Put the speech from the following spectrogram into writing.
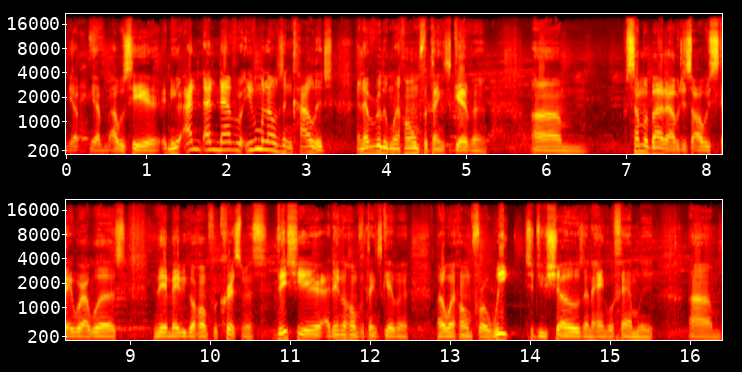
Yep. Yep. I was here, and you, I, I never, even when I was in college, I never really went home for Thanksgiving. Um, some about it, I would just always stay where I was, and then maybe go home for Christmas. This year, I didn't go home for Thanksgiving, but I went home for a week to do shows and hang with family um,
